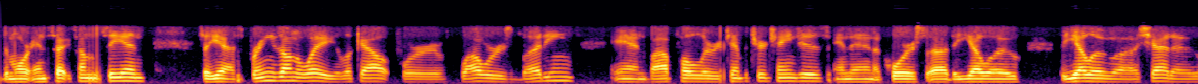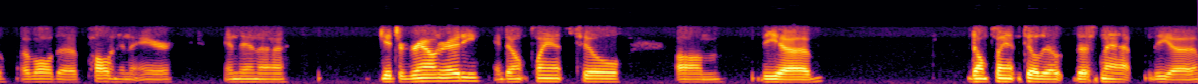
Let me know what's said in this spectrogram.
the more insects I'm seeing. so yeah, spring's on the way. Look out for flowers budding and bipolar temperature changes, and then of course uh, the yellow, the yellow uh, shadow of all the pollen in the air, and then uh, get your ground ready and don't plant till um, the uh, don't plant until the the snap the uh,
